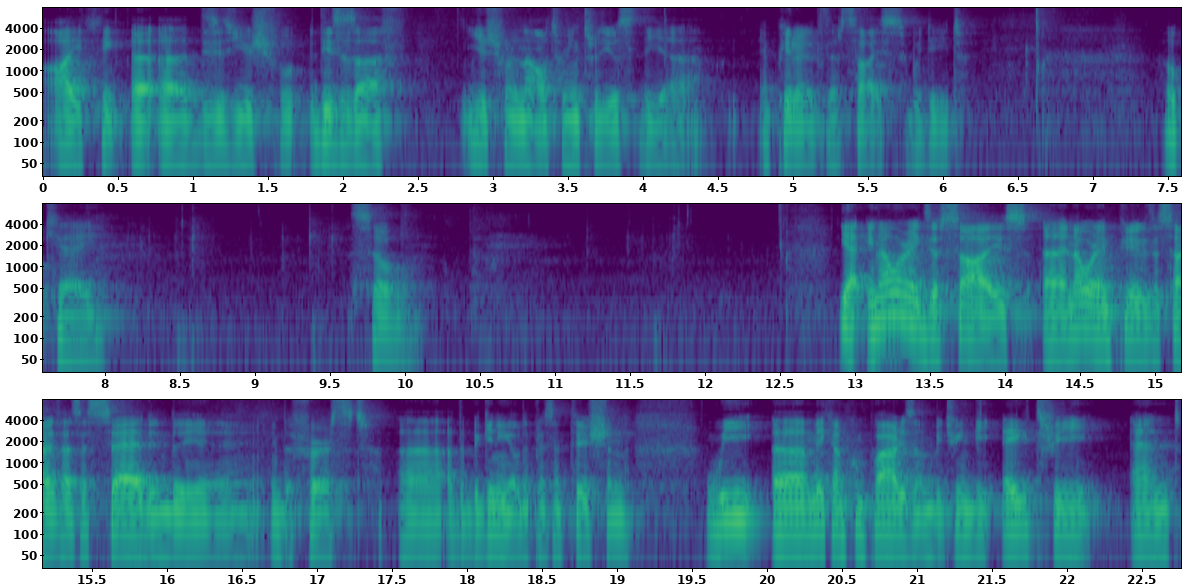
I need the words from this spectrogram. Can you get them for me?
I think uh, uh, this is useful. This is a useful now to introduce the uh, empirical exercise we did. Okay, so yeah, in our exercise, uh, in our empirical exercise, as I said in the in the first uh, at the beginning of the presentation, we uh, make a comparison between the A3 and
